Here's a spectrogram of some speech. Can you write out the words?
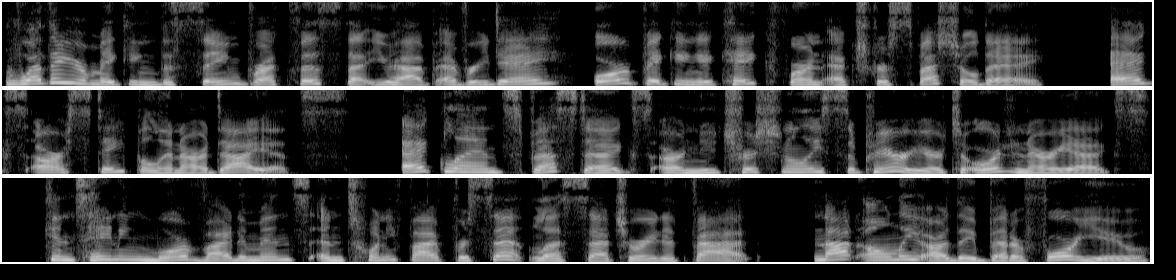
Whether you're making the same breakfast that you have every day or baking a cake for an extra special day, eggs are a staple in our diets. Eggland's best eggs are nutritionally superior to ordinary eggs, containing more vitamins and 25% less saturated fat. Not only are they better for you,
